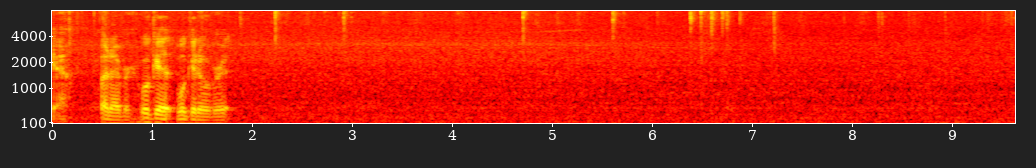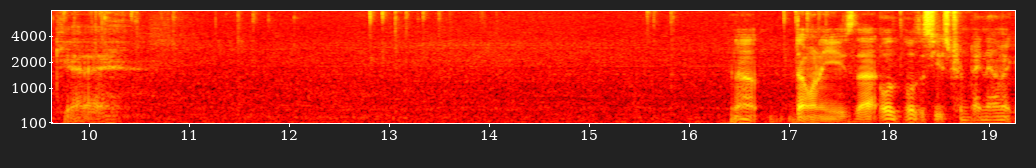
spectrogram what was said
Yeah, whatever. We'll get we'll get over it. Use that. We'll, we'll just use trim dynamic.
